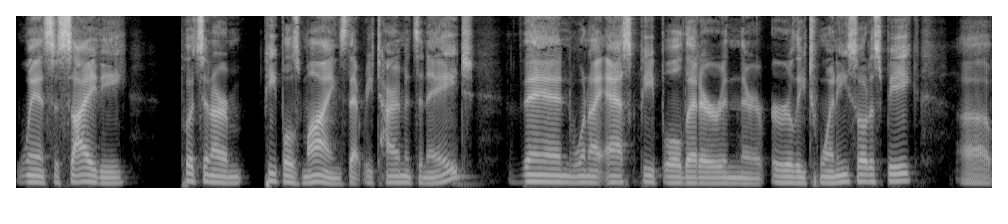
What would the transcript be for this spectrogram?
when society puts in our people's minds that retirement's an age, then when I ask people that are in their early 20s, so to speak, uh,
